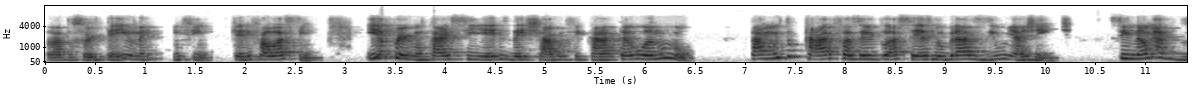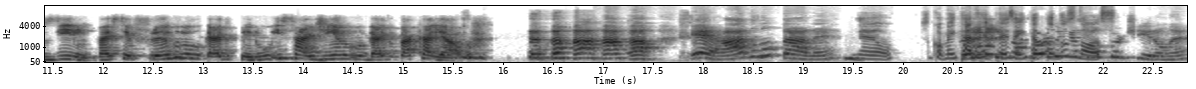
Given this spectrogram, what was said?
lá do sorteio, né? Enfim, que ele falou assim: ia perguntar se eles deixavam ficar até o ano novo. Tá muito caro fazer duas ceias no Brasil, minha gente. Se não me abduzirem, vai ser frango no lugar do peru e sardinha no lugar do bacalhau. Errado não tá, né? Não. Os comentários representam todos nós. curtiram, né?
